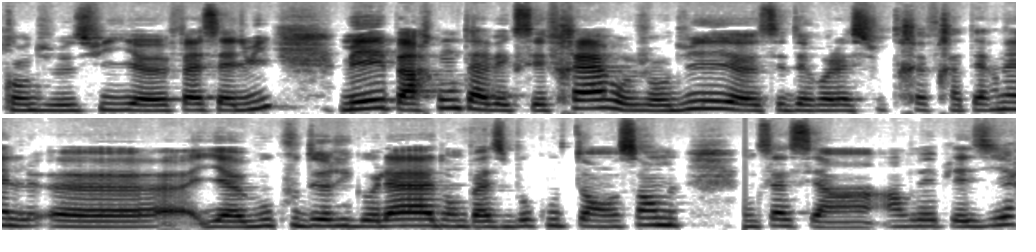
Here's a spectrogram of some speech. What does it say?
quand je suis euh, face à lui. Mais par contre, avec ses frères, aujourd'hui, euh, c'est des relations très fraternelles. Il y a beaucoup de rigolades, on passe beaucoup de temps ensemble, donc ça, c'est un, un vrai plaisir.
